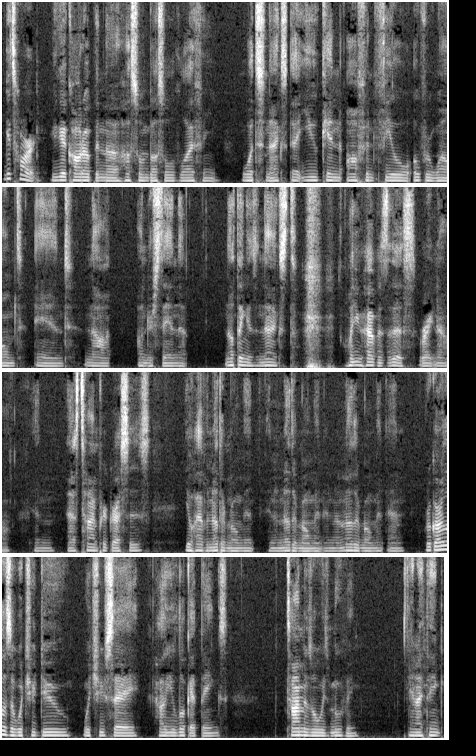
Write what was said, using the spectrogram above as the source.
It gets hard. You get caught up in the hustle and bustle of life and what's next that you can often feel overwhelmed and not understand that nothing is next. All you have is this right now. And as time progresses, you'll have another moment and another moment and another moment and regardless of what you do, what you say, how you look at things, time is always moving. And I think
